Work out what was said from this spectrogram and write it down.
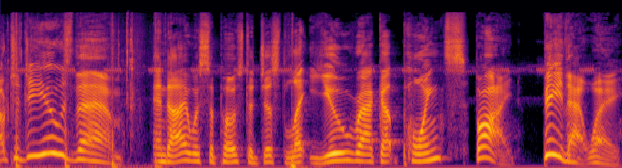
about to use them. And I was supposed to just let you rack up points? Fine. Be that way.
